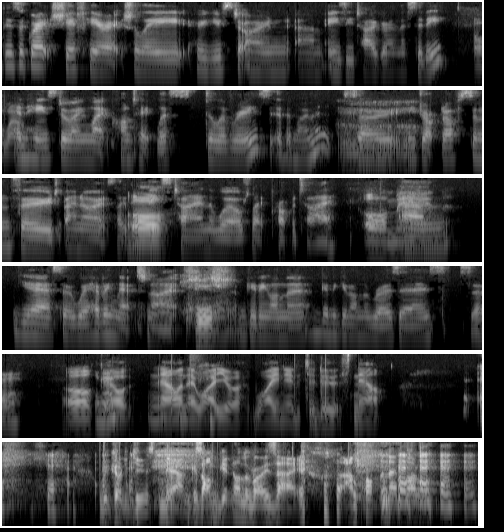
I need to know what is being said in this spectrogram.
There's a great chef here actually who used to own um, Easy Tiger in the city, Oh wow. and he's doing like contactless deliveries at the moment. So he dropped off some food. I know it's like the Oh. best Thai in the world, like proper Thai. oh man. Um, yeah, so we're having that tonight. Oh. I'm getting on the. I'm going to get on the rosés. So oh you know? girl. Now I know why you were, why you needed to do this now. yeah. We got to do this now because I'm getting on the rosé. I'm popping that bottle.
